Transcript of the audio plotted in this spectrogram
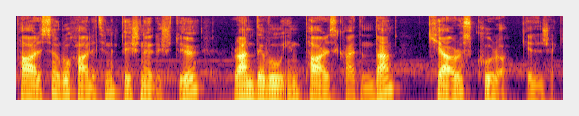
Paris'in ruh haletinin peşine düştüğü Rendezvous in Paris kaydından Chiaroscuro gelecek.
